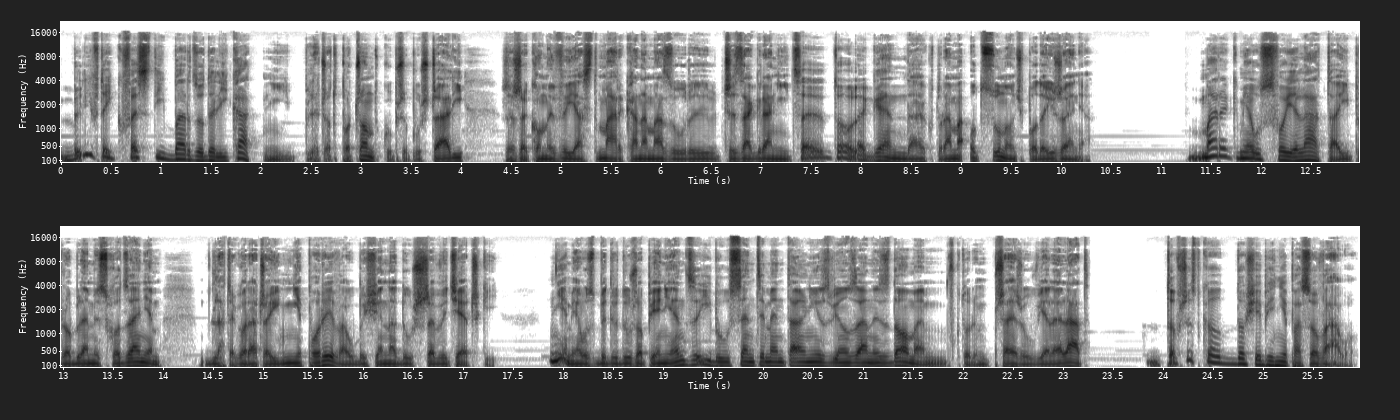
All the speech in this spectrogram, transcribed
Byli w tej kwestii bardzo delikatni, lecz od początku przypuszczali, że rzekomy wyjazd Marka na Mazury czy za granicę to legenda, która ma odsunąć podejrzenia. Marek miał swoje lata i problemy z chodzeniem, dlatego raczej nie porywałby się na dłuższe wycieczki. Nie miał zbyt dużo pieniędzy i był sentymentalnie związany z domem, w którym przeżył wiele lat. To wszystko do siebie nie pasowało.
